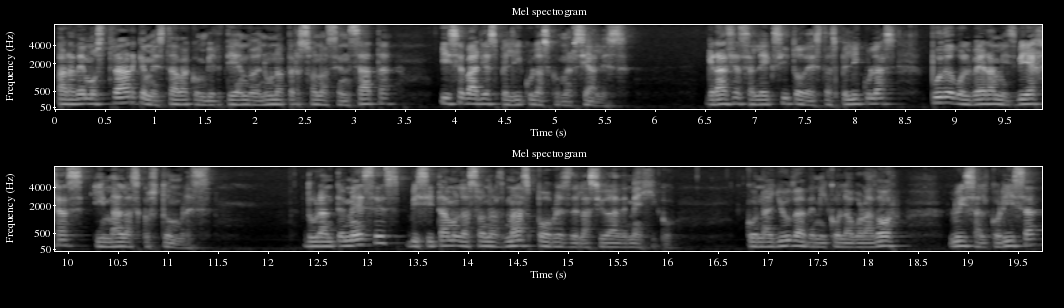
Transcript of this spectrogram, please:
Para demostrar que me estaba convirtiendo en una persona sensata, hice varias películas comerciales. Gracias al éxito de estas películas pude volver a mis viejas y malas costumbres. Durante meses visitamos las zonas más pobres de la Ciudad de México. Con ayuda de mi colaborador, Luis Alcoriza,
